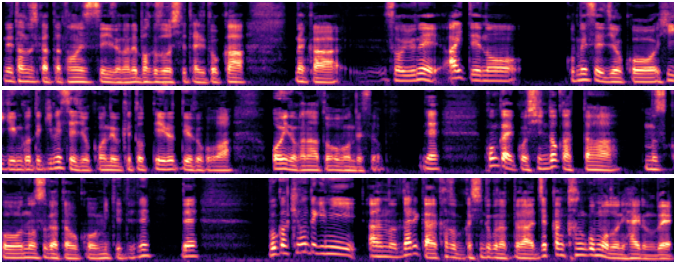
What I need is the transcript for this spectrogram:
ね、楽しかった楽しいのがね、爆増してたりとか、なんか、そういうね、相手のこうメッセージをこう、非言語的メッセージをこうね、受け取っているっていうところは多いのかなと思うんですよ。で、今回こう、しんどかった息子の姿をこう見ててね。で、僕は基本的に、あの、誰か家族がしんどくなったら若干看護モードに入るので、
